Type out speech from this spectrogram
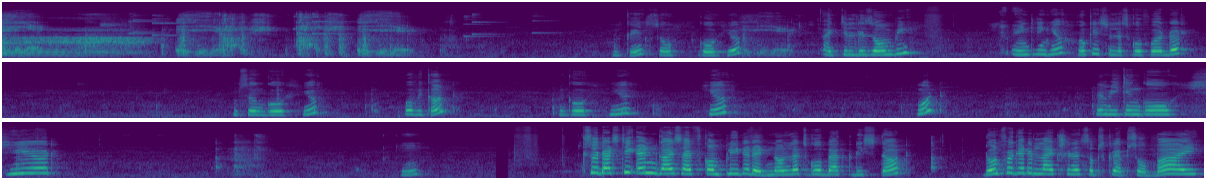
Okay so go here. I killed the zombie. Anything here? Okay so let's go further. So go here. Oh we can't. We go here here. What? And we can go here okay so that's the end guys. I've completed it. Now let's go back to the start. Don't forget to like share and subscribe. So bye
